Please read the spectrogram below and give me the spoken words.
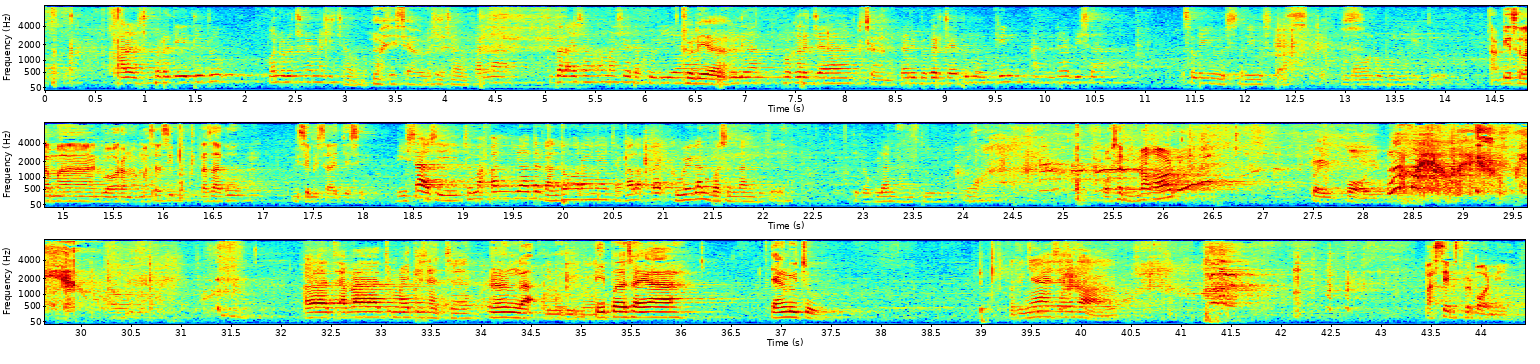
hal seperti itu tuh menurut saya masih jauh. Masih jauh. Masih jauh karena setelah SMA masih ada kuliah, Kuliah. perkuliahan, bekerja. Pekerjaan. Dari bekerja itu mungkin Anda bisa serius, serius ya membangun hubungan itu. Tapi selama dua orang nggak masalah sih, rasaku bisa-bisa aja sih. Bisa sih, cuma kan ya tergantung orangnya aja. Kalau kayak gue kan bosenan gitu ya. tiga bulan nanti Oh senang Playboy Eh, apa cuma itu saja? Enggak. Tiba-tiba. Tipe saya yang lucu. Sepertinya saya tahu. Pasti habis berponi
